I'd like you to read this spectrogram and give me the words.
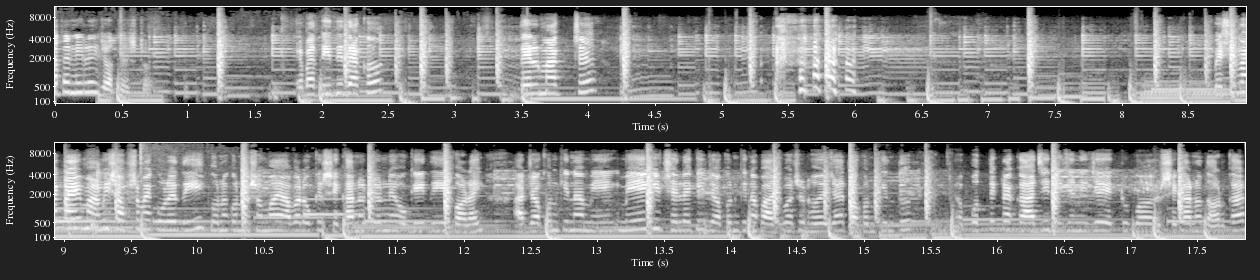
হাতে নিলেই যথেষ্ট। এবার দিদি দেখো, তেল মাখছে। বেশিরভাগ টাইম আমি সবসময় করে দিই, কোনো কোনো সময় আবার ওকে শেখানোর জন্য ওকেই দিয়ে করাই। আর যখন কিনা মেয়ে মেয়ে কি ছেলে কি, যখন কিনা পাঁচ বছর হয়ে যায়, তখন কিন্তু প্রত্যেকটা কাজই নিজে নিজে একটু শেখানো দরকার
